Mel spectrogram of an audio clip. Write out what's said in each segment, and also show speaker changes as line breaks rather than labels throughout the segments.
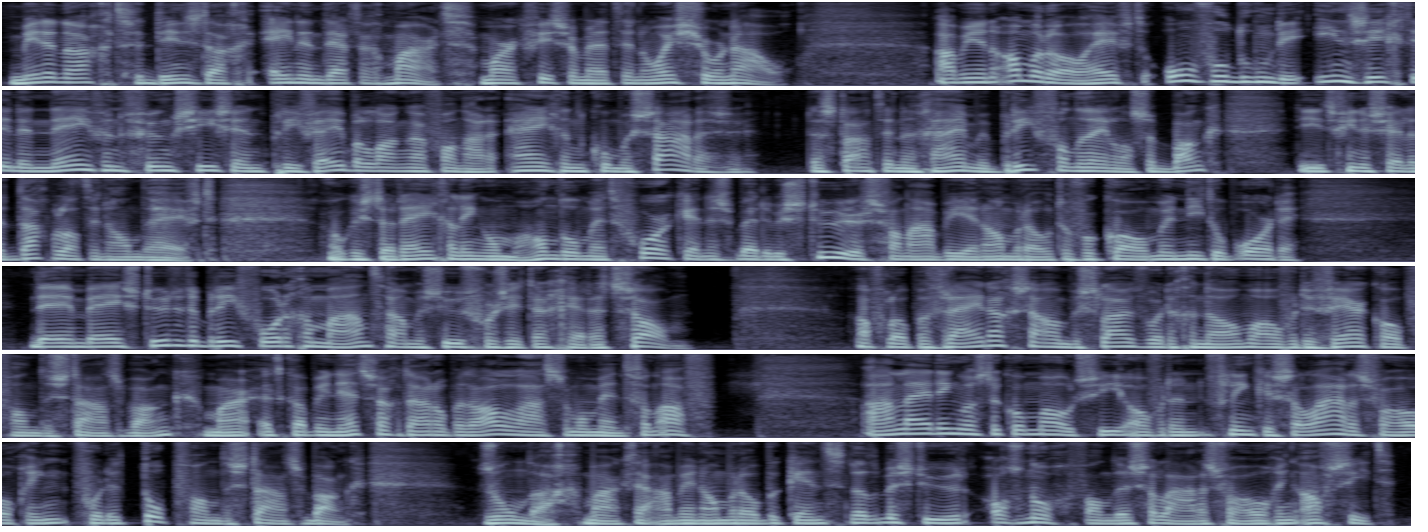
Middernacht, dinsdag 31 maart. Mark Visser met het NOS Journaal. ABN AMRO heeft onvoldoende inzicht in de nevenfuncties... en privébelangen van haar eigen commissarissen. Dat staat in een geheime brief van de Nederlandse bank... die het Financiële Dagblad in handen heeft. Ook is de regeling om handel met voorkennis... bij de bestuurders van ABN AMRO te voorkomen niet op orde. De DNB stuurde de brief vorige maand aan bestuursvoorzitter Gerrit Salm. Afgelopen vrijdag zou een besluit worden genomen over de verkoop van de staatsbank... maar het kabinet zag daar op het allerlaatste moment van af. Aanleiding was de commotie over een flinke salarisverhoging... voor de top van de staatsbank. Zondag maakte ABN AMRO bekend dat het bestuur alsnog van de salarisverhoging afziet.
